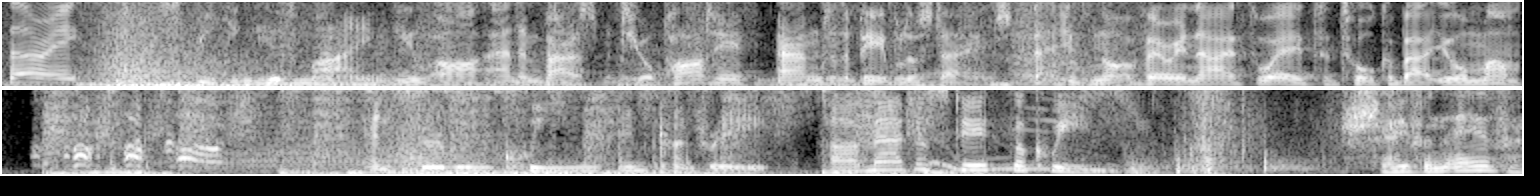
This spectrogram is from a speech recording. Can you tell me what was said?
Sorry. Speaking his mind. You are an embarrassment to your party and to the people of Staines. That is not a very nice way to talk about your mum. and serving Queen and country. Her Majesty the Queen. Shaven Avon.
